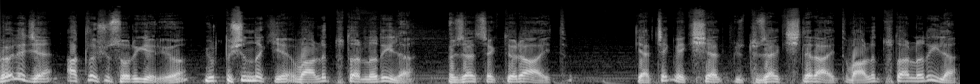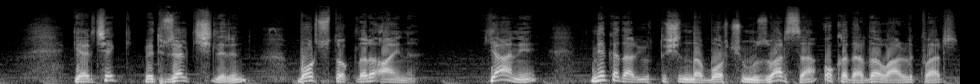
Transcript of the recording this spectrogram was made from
Böylece akla şu soru geliyor. Yurt dışındaki varlık tutarlarıyla özel sektöre ait gerçek ve kişisel tüzel kişilere ait varlık tutarlarıyla gerçek ve tüzel kişilerin borç stokları aynı. Yani ne kadar yurt dışında borçumuz varsa o kadar da varlık var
